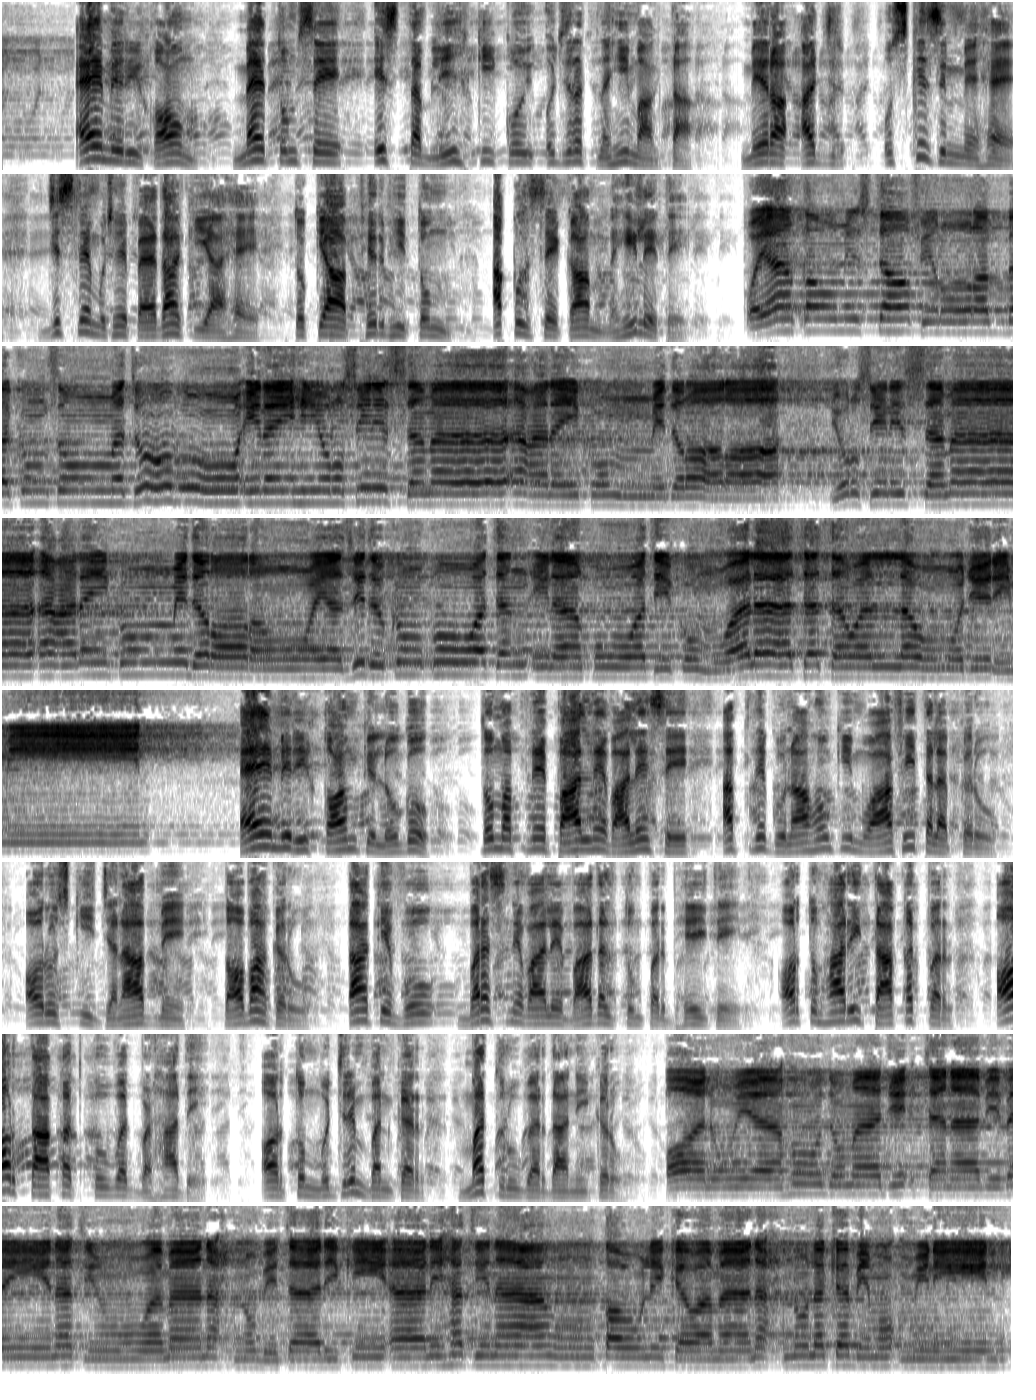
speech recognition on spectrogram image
اے میری قوم میں تم سے اس تبلیغ کی کوئی اجرت نہیں مانگتا۔ میرا اجر اس کے ذمے ہے جس نے مجھے پیدا کیا ہے تو کیا پھر بھی تم عقل سے کام نہیں لیتے؟ ويا قوم استغفروا ربكم ثم توبوا إليه يرسل السماء عليكم مدرارا يرسل السماء عليكم مدرارا ويزدكم قوة إلى قوتكم ولا تتولوا مجرمين اے میری قوم کے لوگو، تم اپنے پالنے والے سے اپنے گناہوں کی معافی طلب کرو اور اس کی جناب میں توبہ کرو۔ تاکہ وہ برسنے والے بادل تم پر بھیج دے اور تمہاری طاقت پر اور طاقت قوت بڑھا دے اور تم مجرم بن کر مت روگردانی کرو۔ قالوا يا هود ما جئتنا ببينة وما نحن بتاركي آلهتنا عن قولك وما نحن لك بمؤمنين۔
